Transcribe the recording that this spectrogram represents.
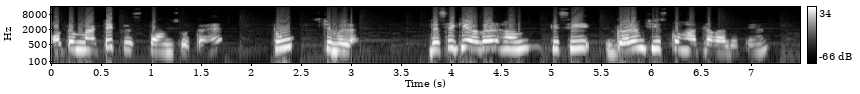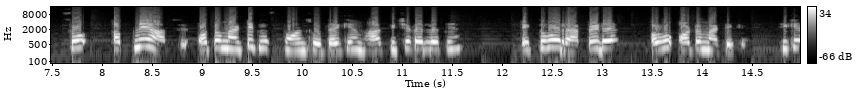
ऑटोमेटिक रिस्पॉन्स होता है टू स्टिमुलस जैसे कि अगर हम किसी गर्म चीज़ को हाथ लगा देते हैं तो अपने आप से ऑटोमेटिक रिस्पॉन्स होता है कि हम हाथ पीछे कर लेते हैं। एक तो वो रैपिड है और वो ऑटोमेटिक है, ठीक है?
